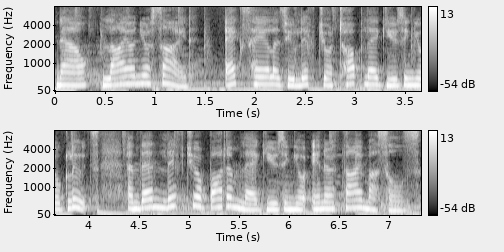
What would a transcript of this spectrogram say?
Now, lie on your side. Exhale as you lift your top leg using your glutes, and then lift your bottom leg using your inner thigh muscles.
